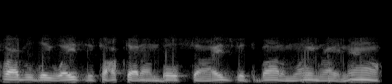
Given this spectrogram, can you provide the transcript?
probably ways to talk that on both sides, but the bottom line right now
